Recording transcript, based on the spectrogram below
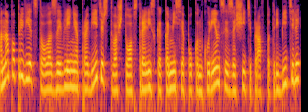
Она поприветствовала заявление правительства, что Австралийская комиссия по конкуренции и защите прав потребителей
